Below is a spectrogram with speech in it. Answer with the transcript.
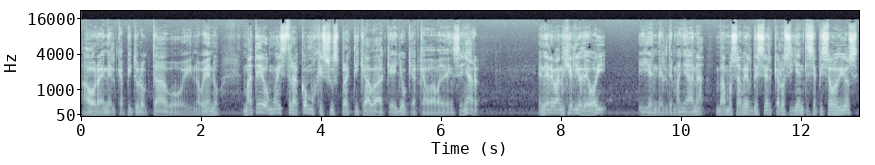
Ahora en el capítulo octavo y noveno, Mateo muestra cómo Jesús practicaba aquello que acababa de enseñar. En el Evangelio de hoy y en el de mañana vamos a ver de cerca los siguientes episodios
